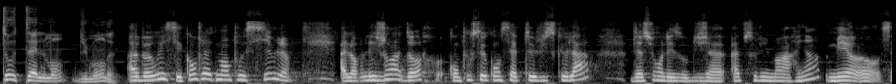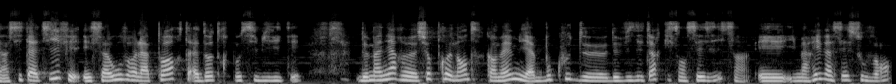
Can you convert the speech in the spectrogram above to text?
totalement du monde Ah bah oui, c'est complètement possible. Alors les gens adorent qu'on pousse le concept jusque-là. Bien sûr, on les oblige absolument à rien, mais euh, c'est incitatif et, ça ouvre la porte à d'autres possibilités. De manière euh, surprenante quand même, il y a beaucoup de, visiteurs qui s'en saisissent et il m'arrive assez souvent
